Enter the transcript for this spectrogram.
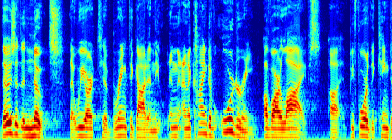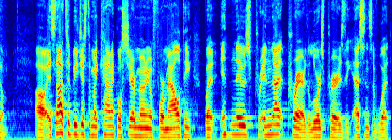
those are the notes that we are to bring to God and, the, and, and a kind of ordering of our lives uh, before the kingdom. Uh, it's not to be just a mechanical ceremonial formality, but in, those, in that prayer, the Lord's Prayer is the essence of what,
